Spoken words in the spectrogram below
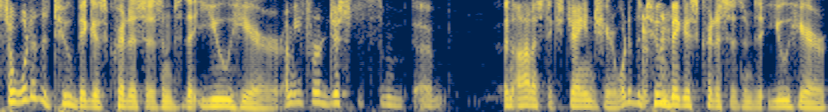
So, what are the two biggest criticisms that you hear? I mean, for just some uh, an honest exchange here, what are the two biggest criticisms that you hear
